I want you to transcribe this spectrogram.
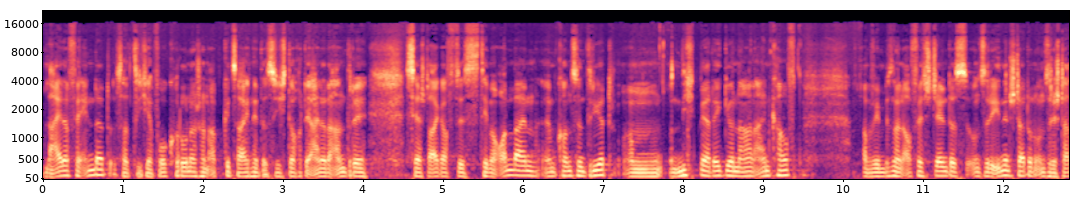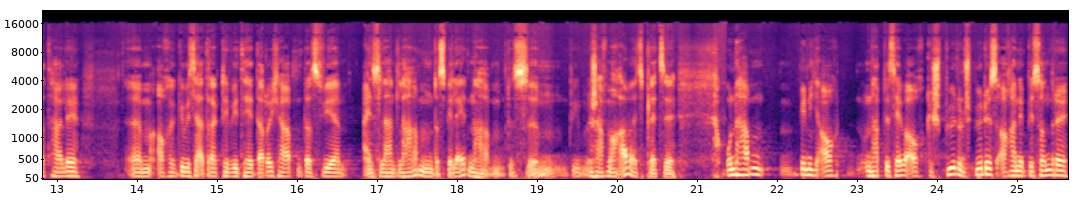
leider verändert. Es hat sich ja vor Corona schon abgezeichnet, dass sich doch der eine oder andere sehr stark auf das Thema Online ähm, konzentriert ähm, und nicht mehr regional einkauft. Aber wir müssen halt auch feststellen, dass unsere Innenstadt und unsere Stadtteile ähm, auch eine gewisse Attraktivität dadurch haben, dass wir Einzelhandel haben, dass wir Läden haben. Das, ähm, die schaffen auch Arbeitsplätze. Und haben, bin ich auch und habe das selber auch gespürt und spürt es auch eine besondere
